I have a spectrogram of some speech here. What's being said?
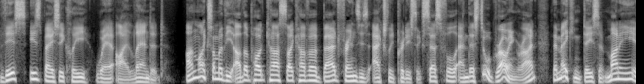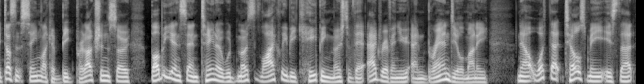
This is basically where I landed. Unlike some of the other podcasts I cover, Bad Friends is actually pretty successful and they're still growing, right? They're making decent money. It doesn't seem like a big production, so Bobby and Santino would most likely be keeping most of their ad revenue and brand deal money. Now, what that tells me is that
